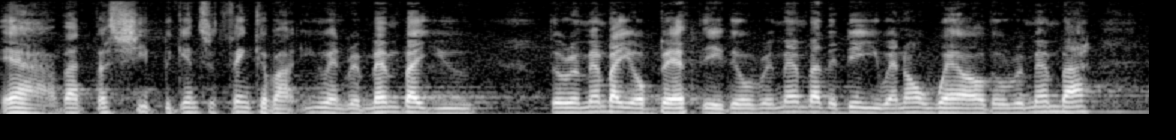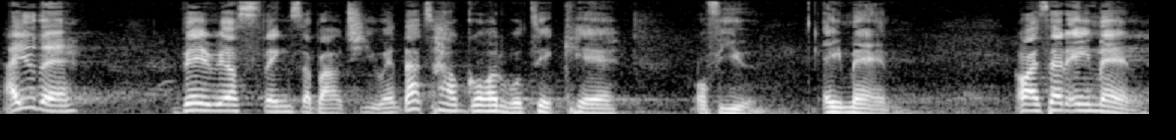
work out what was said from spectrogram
Yeah, that the sheep begin to think about you and remember you. They'll remember your birthday. They'll remember the day you were not well. They'll remember, are you there? Various things about you. And that's how God will take care of you. Amen. Oh, I said amen.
